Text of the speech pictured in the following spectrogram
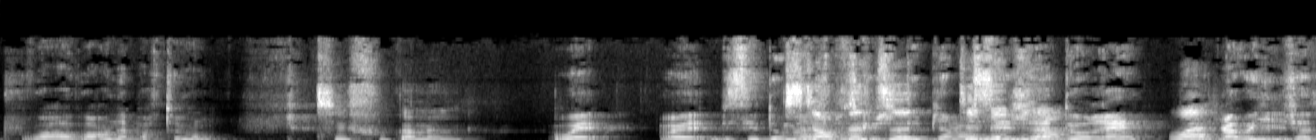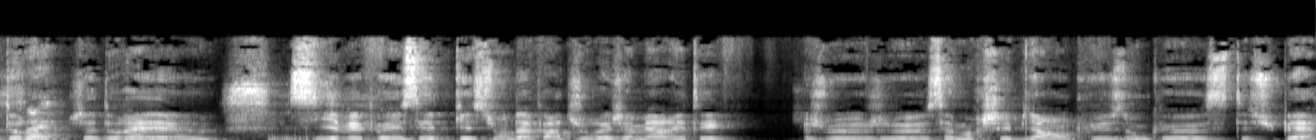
pouvoir avoir un appartement. C'est fou quand même. Ouais, ouais, mais c'est dommage parce, que j'étais bien lancée, j'adorais. Ouais. Ah oui, j'adorais, j'adorais. S'il y avait pas eu cette question d'appart, j'aurais jamais arrêté. Je, je, ça marchait bien en plus, donc c'était super.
